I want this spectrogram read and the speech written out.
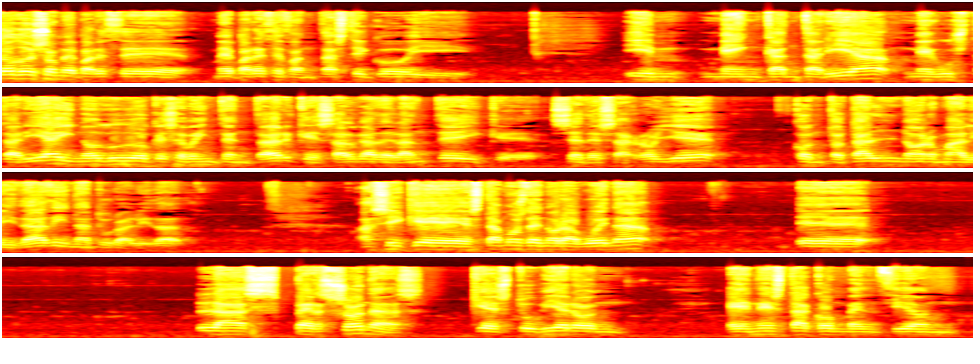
Todo eso me parece, me parece fantástico y, y me encantaría, me gustaría y no dudo que se va a intentar que salga adelante y que se desarrolle con total normalidad y naturalidad. Así que estamos de enhorabuena. Eh, las personas que estuvieron en esta convención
